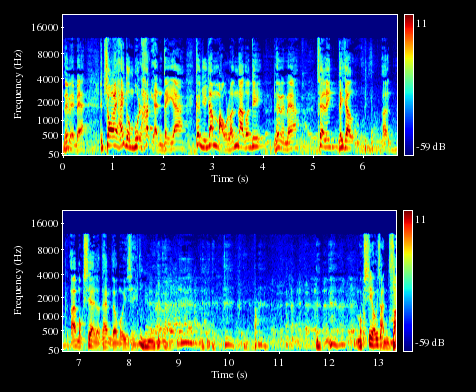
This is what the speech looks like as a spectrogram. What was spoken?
你明唔明啊？你再喺度抹黑人哋啊，跟住陰謀論啊嗰啲，你明唔明啊？即係你你就誒誒牧師喺度睇唔到，唔好意思。牧師好神心，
